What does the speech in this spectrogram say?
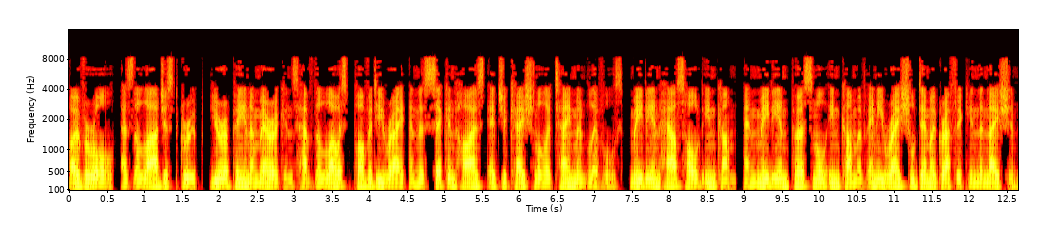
Overall, as the largest group, European Americans have the lowest poverty rate and the second highest educational attainment levels, median household income, and median personal income of any racial demographic in the nation.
